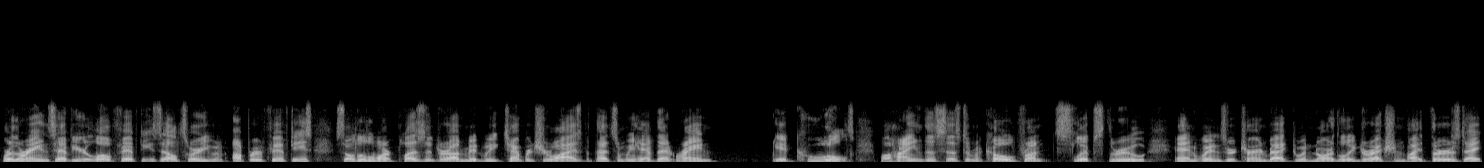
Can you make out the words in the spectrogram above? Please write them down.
where the rain's heavier, low 50s, elsewhere even upper 50s. So a little more pleasant around midweek temperature wise, but that's when we have that rain it cools behind the system. A cold front slips through, and winds return back to a northerly direction by Thursday.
